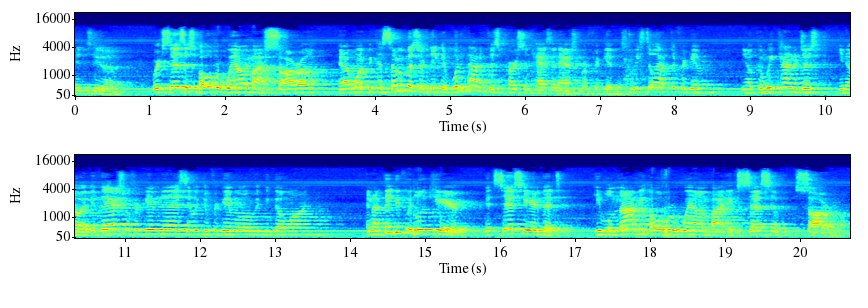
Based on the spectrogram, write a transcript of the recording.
into um, where it says it's overwhelmed by sorrow. And I want because some of us are thinking, what about if this person hasn't asked for forgiveness? Do we still have to forgive them? You know, can we kind of just, you know, if they ask for forgiveness, then we can forgive them and we can go on. And I think if we look here, it says here that he will not be overwhelmed by excessive sorrow.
